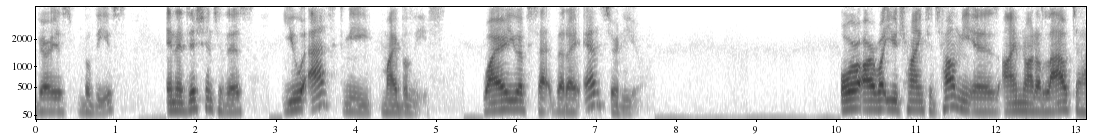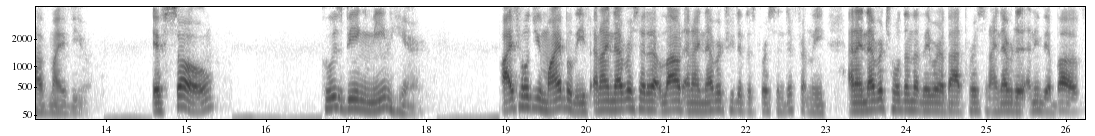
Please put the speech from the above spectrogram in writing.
various beliefs. In addition to this, you asked me my belief. Why are you upset that I answered you? Or are what you're trying to tell me is I'm not allowed to have my view? If so, who's being mean here? I told you my belief and I never said it out loud and I never treated this person differently and I never told them that they were a bad person. I never did any of the above.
